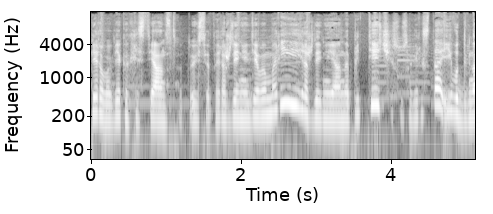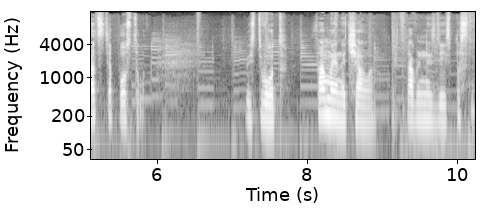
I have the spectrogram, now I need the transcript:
первого века христианства. То есть это рождение Девы Марии, рождение Иоанна Предтечи, Иисуса Христа и вот 12 апостолов. То есть вот самое начало представлено здесь. Пос-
